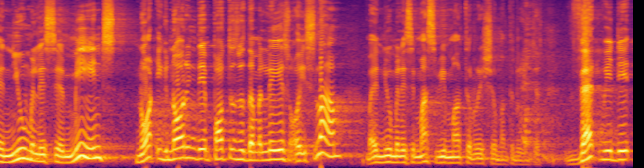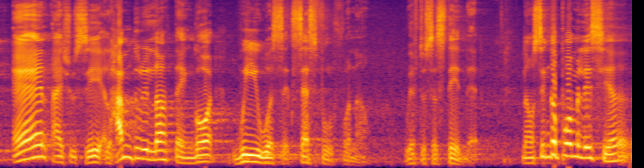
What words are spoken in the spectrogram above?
A new Malaysia means not ignoring the importance of the Malays or Islam, but a new Malaysia must be multiracial, multireligious. That we did, and I should say, Alhamdulillah, thank God, we were successful for now. We have to sustain that. Now, Singapore Malaysia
